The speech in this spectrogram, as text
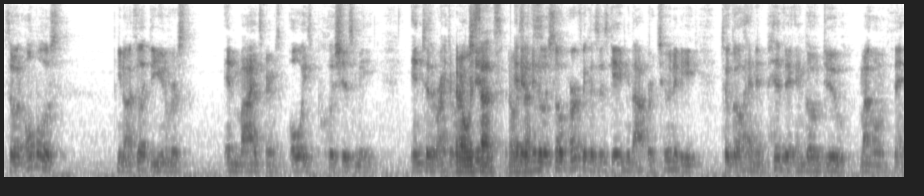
So it almost, you know, I feel like the universe, in my experience, always pushes me into the right direction. It always does. It always and, does. It, and it was so perfect because this gave me the opportunity to go ahead and pivot and go do my own thing.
